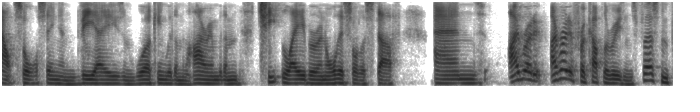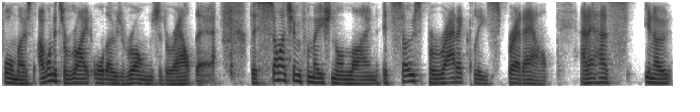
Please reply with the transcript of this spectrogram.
outsourcing and VAs and working with them and hiring with them, cheap labor and all this sort of stuff. And I wrote it. I wrote it for a couple of reasons. First and foremost, I wanted to right all those wrongs that are out there. There's so much information online. It's so sporadically spread out, and it has, you know,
